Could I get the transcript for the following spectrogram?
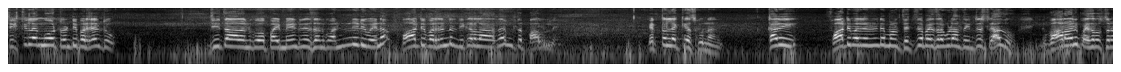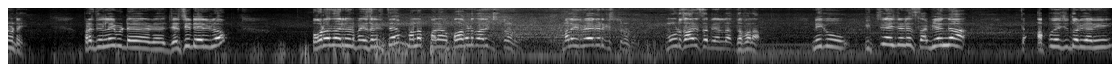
సిక్స్టీలో ఇంకో ట్వంటీ పర్సెంట్ జీతాలు అనుకో పై మెయింటెనెన్స్ అనుకో అన్నిటి పోయినా ఫార్టీ పర్సెంట్ నికరలాగా ఇంత పాలు ఉన్నాయి లెక్కేసుకున్నాను. కానీ ఫార్టీ పర్సెంట్ అంటే మనం తెచ్చిన పైసలు కూడా అంత ఇంట్రెస్ట్ కాదు. వారానికి పైసలు వస్తూనే ఉంటాయి. ప్రతి నెల ఇప్పుడు జెర్సీ డైరీలో ఒకటో తారీఖు పైసలు ఇస్తే మళ్ళీ పద పదకొండో తారీఖు ఇస్తున్నాడు. మళ్ళీ ఇరవై ఒకటికి ఇస్తున్నాడు. మూడు సార్లు ఇస్తాడు నెల దఫలా. నీకు ఇచ్చిన ఏంటంటే సవ్యంగా అప్పు తెచ్చిన కానీ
